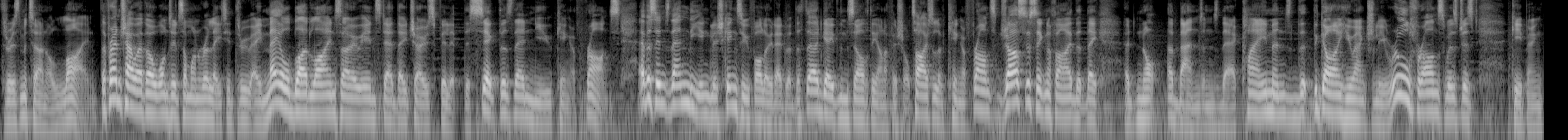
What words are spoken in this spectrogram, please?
through his maternal line. The French, however, wanted someone related through a male bloodline, so instead they chose Philip VI as their new King of France. Ever since then, the English kings who followed Edward III gave themselves the unofficial title of King of France just to signify that they had not abandoned their claim and that the guy who actually ruled France was just keeping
